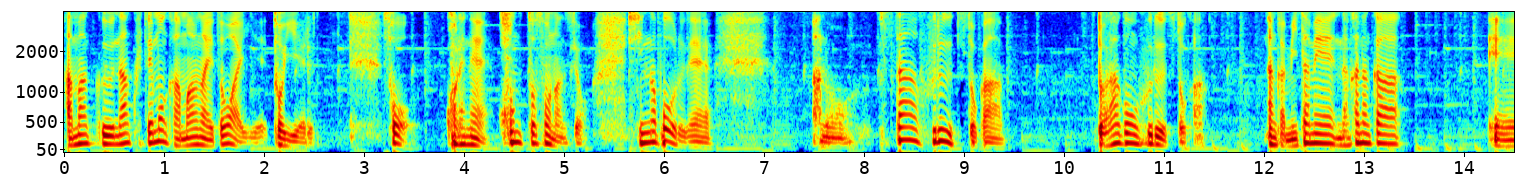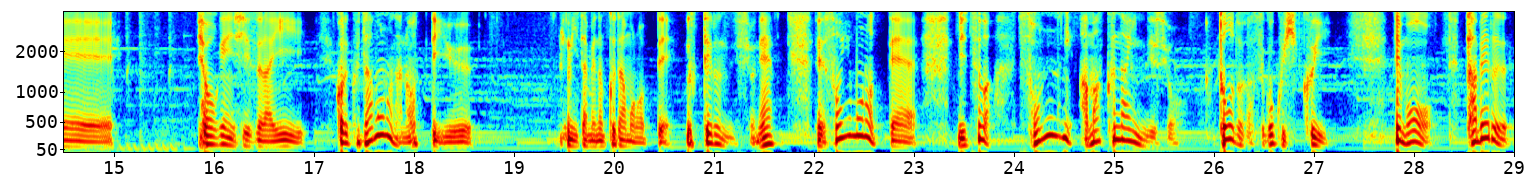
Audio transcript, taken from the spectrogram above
甘くなくても構わないとは言えと言えるそうこれねほんとそうなんですよシンガポールであのスターフルーツとかドラゴンフルーツとかなんか見た目なかなか、えー表現しづらいこれ果物なのっていう見た目の果物って売ってるんですよね。でそういうものって実はそんなに甘くないんですよ。糖度がすごく低い。でも食べる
